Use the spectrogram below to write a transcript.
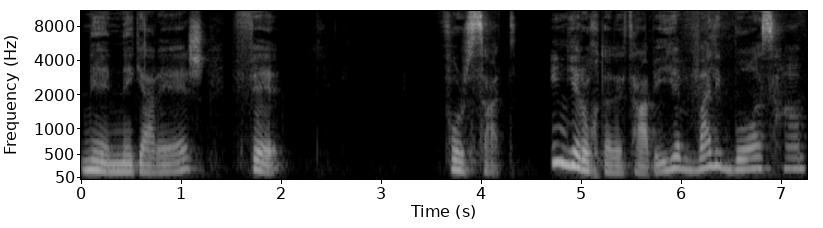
نه نگرش ف فرصت. این یه رخ داده طبیعیه ولی باز هم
